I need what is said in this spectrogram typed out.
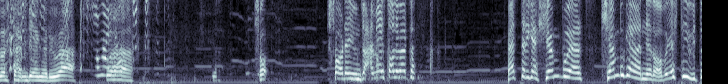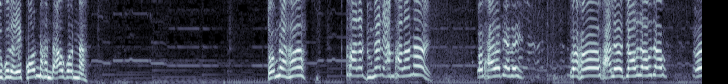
कस्तो ड्याङहरू वा सडै हुन्छ हामी यस्तो तलबाट हेत्तरी क्या स्याम्पू यार स्याम्पू क्या गर्ने त अब यस्तै भित्तो कोदा ए कर्न खान्छ आऊ कर्न तम्रा खा फाला ढुङ्गा ध्यान फाला न ओ फाला त्यहाँ ओहो फाल्यो जाऊ जाऊ जाऊ ए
